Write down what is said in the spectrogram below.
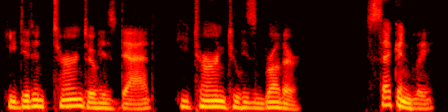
He didn't turn to his dad, he turned to his brother. Secondly,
